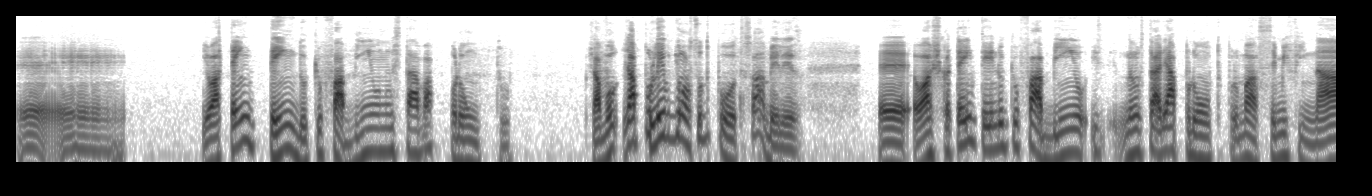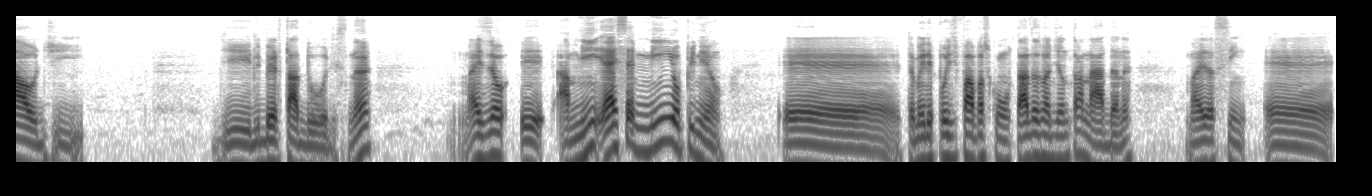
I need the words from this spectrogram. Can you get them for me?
É, eu até entendo que o Fabinho não estava pronto. Já, vou, já pulei de um assunto para outro, só uma beleza. É, eu acho que até entendo que o Fabinho não estaria pronto para uma semifinal de, de Libertadores, né? Mas eu, a mim, essa é minha opinião. É, também depois de favas contadas não adianta nada, né? Mas assim, é,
